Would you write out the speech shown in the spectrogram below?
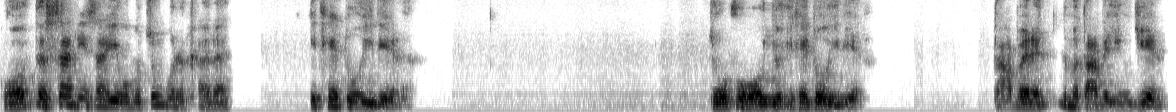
我这三天三夜，我们中国人看呢，一天多一点了。主复活有一天多一点，打败了那么大的硬件，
